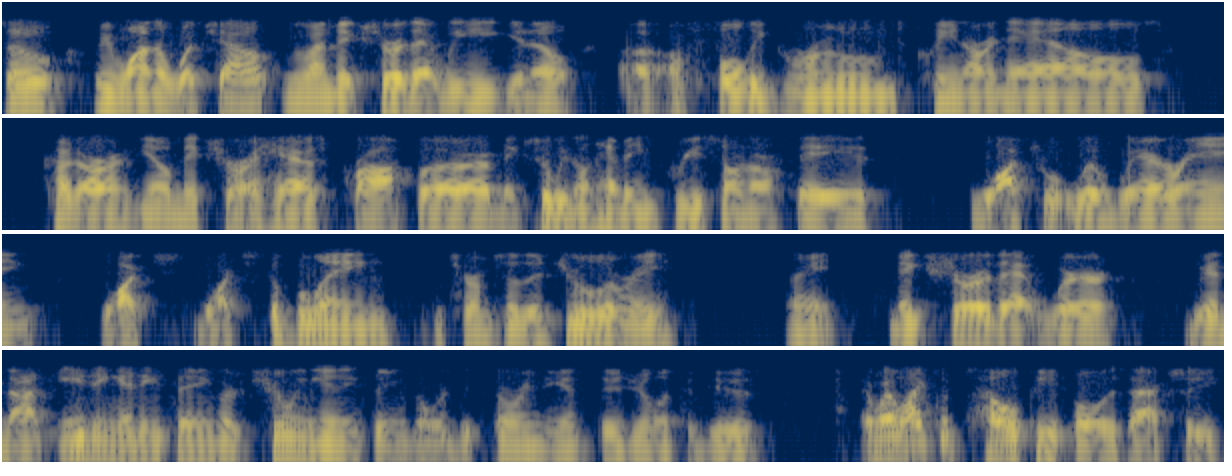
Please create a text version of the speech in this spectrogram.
So we want to watch out. We want to make sure that we, you know, uh, are fully groomed, clean our nails, cut our, you know, make sure our hair is proper, make sure we don't have any grease on our face, watch what we're wearing, watch watch the bling in terms of the jewelry, right? Make sure that we're we're not eating anything or chewing anything during the digital interviews. And what I like to tell people is actually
